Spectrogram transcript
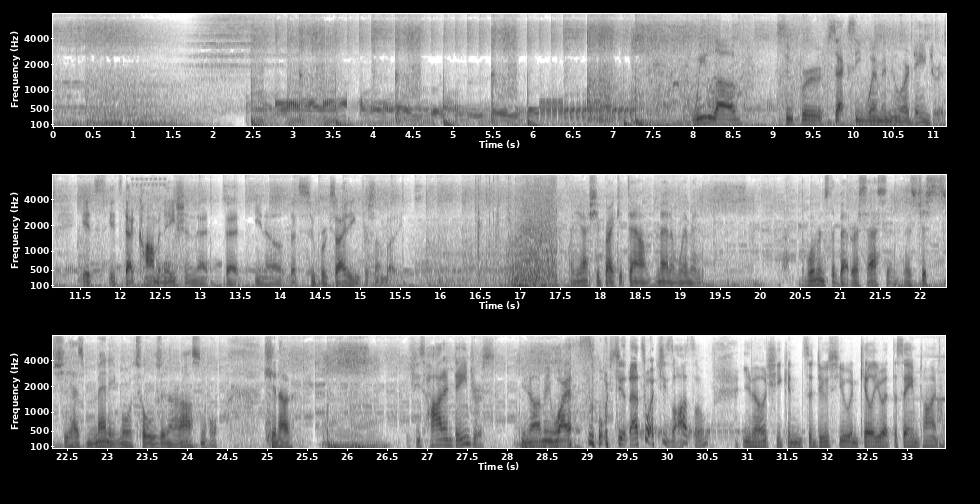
We love super sexy women who are dangerous. It's it's that combination that that you know that's super exciting for somebody. When you actually break it down, men and women, the woman's the better assassin. There's just she has many more tools in her arsenal, you know. She's hot and dangerous. You know, I mean, why else? would she, that's why she's awesome. You know, she can seduce you and kill you at the same time.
